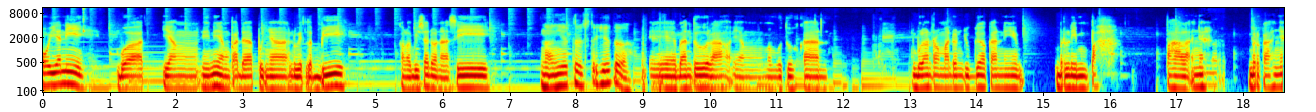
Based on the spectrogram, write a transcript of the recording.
Oh iya nih, buat yang ini yang pada punya duit lebih, kalau bisa donasi, Nah, iya tuh, setuju tuh. eh bantulah yang membutuhkan. Bulan Ramadan juga kan nih berlimpah pahalanya, Bener. berkahnya.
